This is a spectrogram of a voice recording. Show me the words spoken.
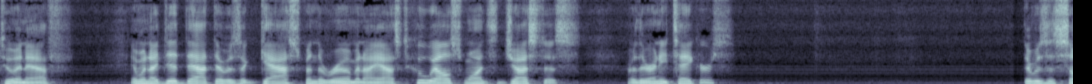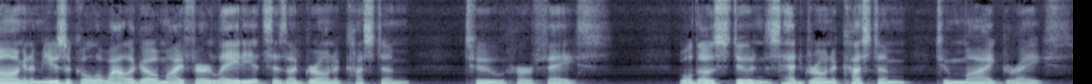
to an F. And when I did that, there was a gasp in the room, and I asked, Who else wants justice? Are there any takers? There was a song in a musical a while ago, My Fair Lady. It says, I've grown accustomed to her face. Well, those students had grown accustomed to my grace.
